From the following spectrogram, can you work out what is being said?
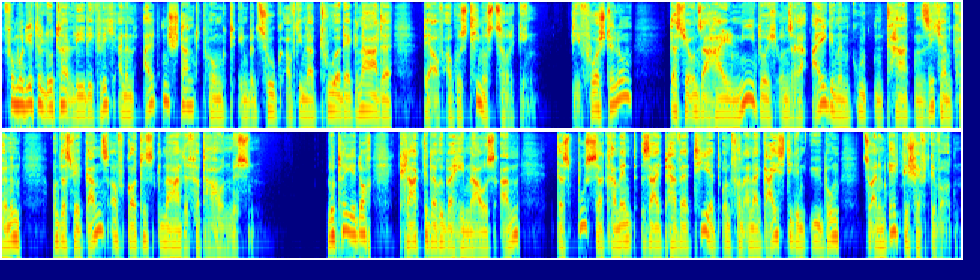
formulierte Luther lediglich einen alten Standpunkt in Bezug auf die Natur der Gnade, der auf Augustinus zurückging. Die Vorstellung, dass wir unser Heil nie durch unsere eigenen guten Taten sichern können und dass wir ganz auf Gottes Gnade vertrauen müssen. Luther jedoch klagte darüber hinaus an, das Bußsakrament sei pervertiert und von einer geistigen Übung zu einem Geldgeschäft geworden.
